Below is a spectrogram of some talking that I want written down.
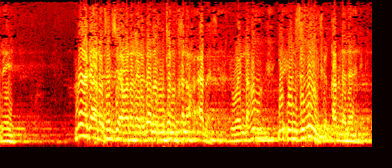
إيه. ما قالوا تجزئة ولا غير قالوا مجرد خلق عبث يعني وإلا هم يلزمون في قبل ذلك.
